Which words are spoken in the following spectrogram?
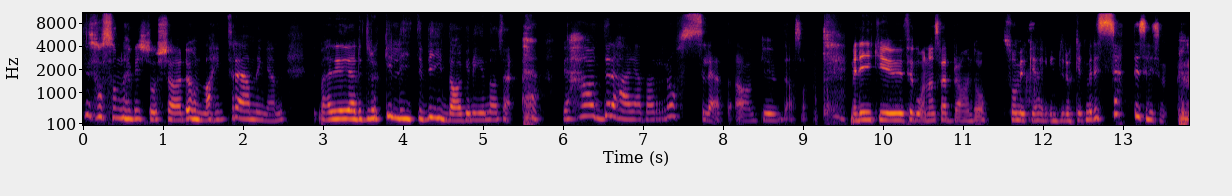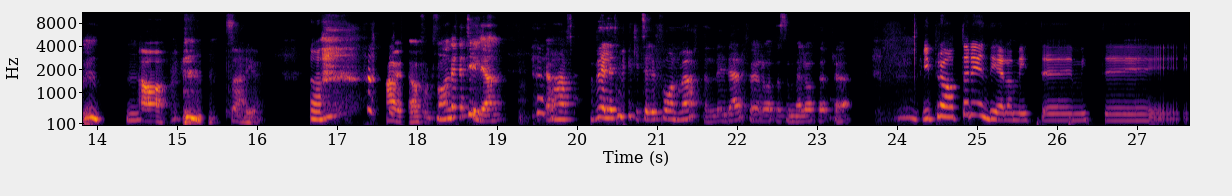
Det så som när vi så körde online-träningen. Jag hade druckit lite vin dagen innan. Så här. Vi hade det här jävla rosslet. Ja, gud alltså. Men det gick ju förvånansvärt bra ändå. Så mycket hade vi inte druckit. Men det sätter sig liksom. Ja, så är det ju. Ja. Ja, jag har fortfarande tydligen. Jag har haft väldigt mycket telefonmöten. Det är därför jag låter som jag låter tror jag. Vi pratade en del om mitt, eh, mitt eh,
